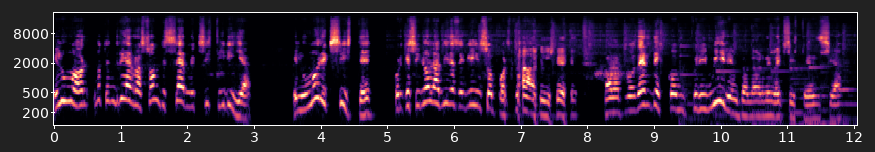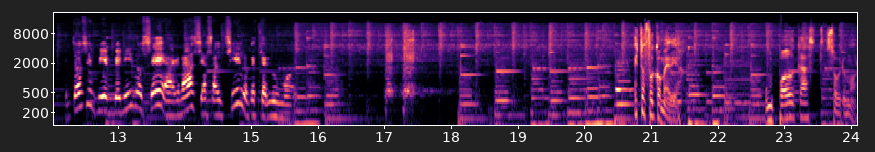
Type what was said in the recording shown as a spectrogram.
el humor no tendría razón de ser, no existiría. El humor existe porque si no la vida sería insoportable para poder descomprimir el dolor de la existencia. Entonces, bienvenido sea, gracias al cielo que está el humor. Esto fue comedia un podcast sobre humor.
